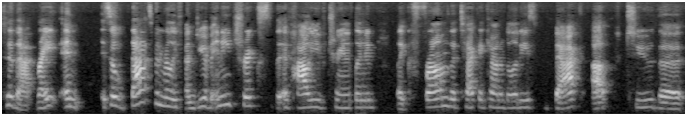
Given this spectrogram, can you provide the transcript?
to that, right? And so that's been really fun. Do you have any tricks of how you've translated like from the tech accountabilities back up to the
